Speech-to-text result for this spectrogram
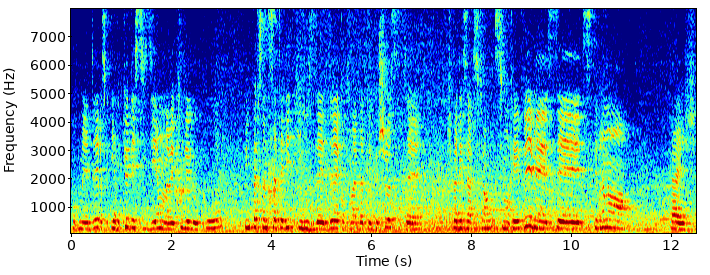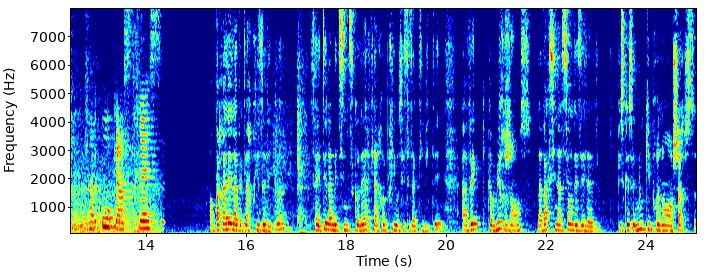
pour m'aider parce qu'il n'y avait que des sixièmes, on avait tous les locaux. Une personne satellite qui nous aidait quand on avait quelque chose, c'était je ne pas dire si on rêvait, mais c'était vraiment. je, n'avais aucun stress. En parallèle avec la reprise de l'école, ça a été la médecine scolaire qui a repris aussi ses activités, avec comme urgence la vaccination des élèves, puisque c'est nous qui prenons en charge.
